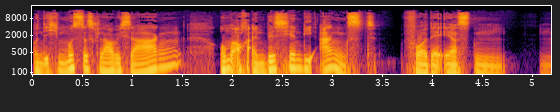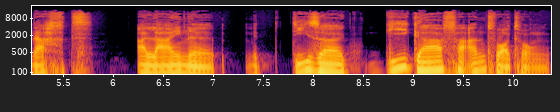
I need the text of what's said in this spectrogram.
und ich muss das glaube ich sagen, um auch ein bisschen die Angst vor der ersten Nacht alleine mit dieser Giga-Verantwortung.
